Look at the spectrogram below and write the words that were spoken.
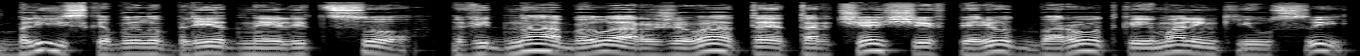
Близко было бледное лицо, видна была ржеватая, торчащая вперед бородка и маленькие усы.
